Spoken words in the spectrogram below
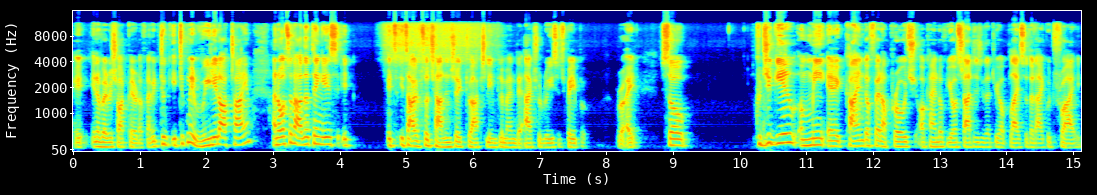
in a very short period of time. It took it took me really a lot of time, and also the other thing is it it's it's also challenging to actually implement the actual research paper, right? So could you give me a kind of an approach or kind of your strategy that you apply so that I could try,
